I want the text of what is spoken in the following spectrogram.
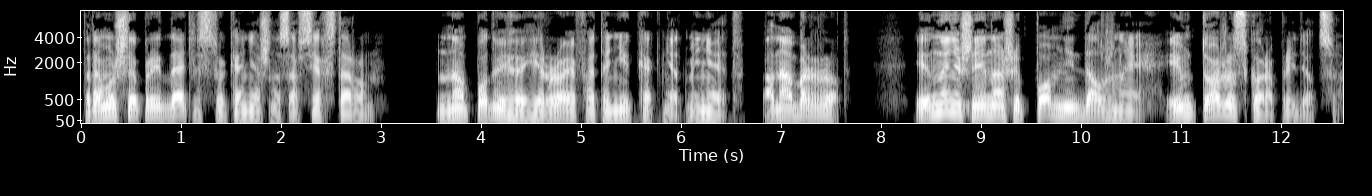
Потому что предательство, конечно, со всех сторон. Но подвига героев это никак не отменяет, а наоборот. И нынешние наши помнить должны, им тоже скоро придется.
